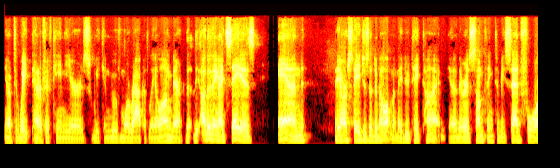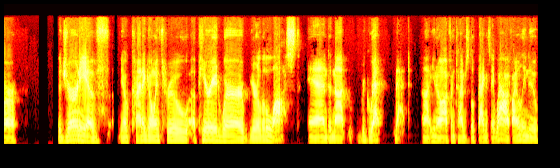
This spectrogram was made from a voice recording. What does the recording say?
you know to wait 10 or 15 years we can move more rapidly along there the, the other thing i'd say is and they are stages of development. They do take time. You know there is something to be said for the journey of you know kind of going through a period where you're a little lost and to not regret that. Uh, you know oftentimes look back and say wow if i only knew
